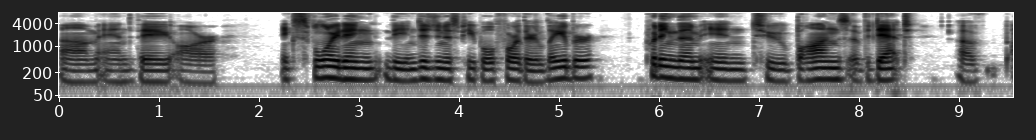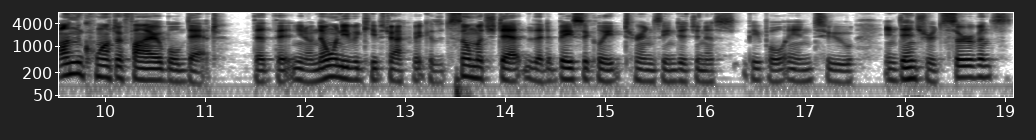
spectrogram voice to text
um, and they are exploiting the indigenous people for their labor, putting them into bonds of debt, of unquantifiable debt. That, that you know no one even keeps track of it because it's so much debt that it basically turns the indigenous people into indentured servants.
